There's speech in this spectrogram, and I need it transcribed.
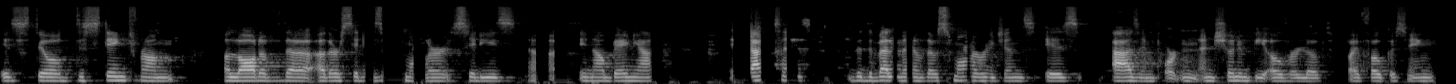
is still distinct from a lot of the other cities, smaller cities uh, in Albania. In that sense, the development of those smaller regions is as important and shouldn't be overlooked by focusing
